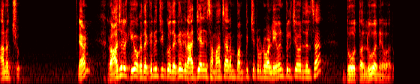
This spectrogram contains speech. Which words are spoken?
అనొచ్చు. ఏమండి? రాజులకి ఒక దగ్గర నుంచి ఇంకో దగ్గరికి రాజ్యానికి సమాచారం పంపించేటప్పుడు వాళ్ళు ఏమని పిలిచేవారు తెలుసా? దోతలు అనేవారు.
